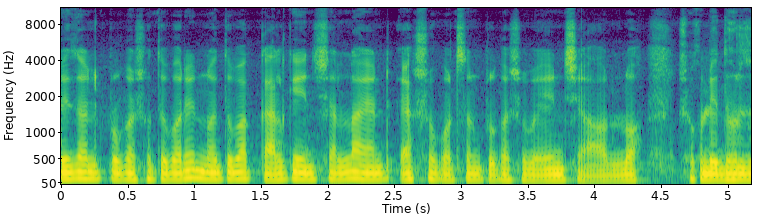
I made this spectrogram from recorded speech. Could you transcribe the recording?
রেজাল্ট প্রকাশ হতে পারে, নয়তোবা কালকে ইনশাল্লাহ অ্যান্ড একশো পার্সেন্ট প্রকাশ হবে ইনশাআল্লাহ। সকলে ধৈর্য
